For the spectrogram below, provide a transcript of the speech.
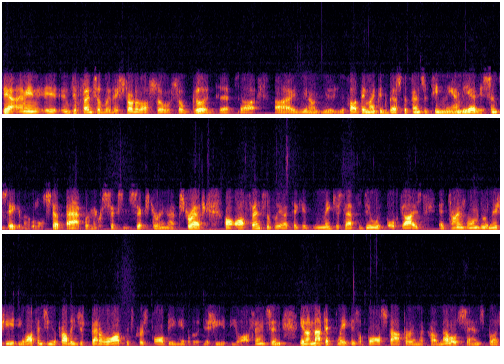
Yeah, I mean, it, defensively they started off so so good that uh, uh, you know, you, you thought they might be the best defensive team in the NBA. They've since taken a little step back when they were six and six during that stretch. Uh, offensively, I think it may just have to do with both guys at times wanting to initiate the offense, and you're probably just better off with Chris Paul being able to initiate the offense. And you know, not that Blake is a ball stopper in the Carmelo sense, but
